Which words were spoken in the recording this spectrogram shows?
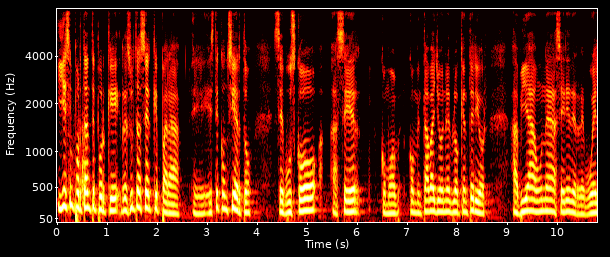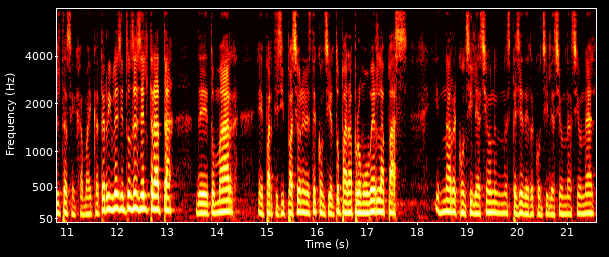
Y es importante porque resulta ser que para eh, este concierto se buscó hacer, como comentaba yo en el bloque anterior, había una serie de revueltas en Jamaica terribles y entonces él trata de tomar eh, participación en este concierto para promover la paz, una reconciliación, una especie de reconciliación nacional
